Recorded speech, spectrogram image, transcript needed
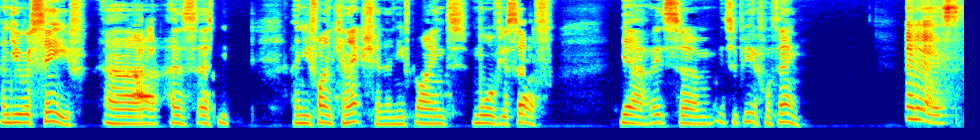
and you receive uh, as as you, and you find connection and you find more of yourself. Yeah, it's um it's a beautiful thing. It is.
